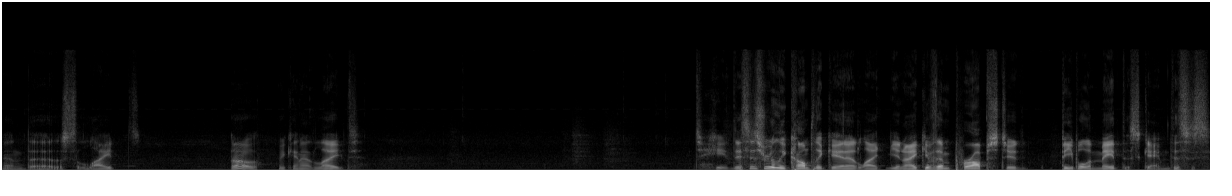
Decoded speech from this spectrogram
And uh, there's the light Oh, we can add light. Gee, this is really complicated. Like, you know, I give them props to people that made this game. This is,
